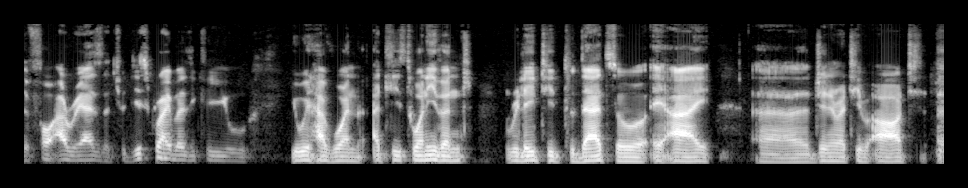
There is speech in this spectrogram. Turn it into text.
the four areas that you describe. Basically, you you will have one at least one event related to that. So AI, uh, generative art. Uh,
